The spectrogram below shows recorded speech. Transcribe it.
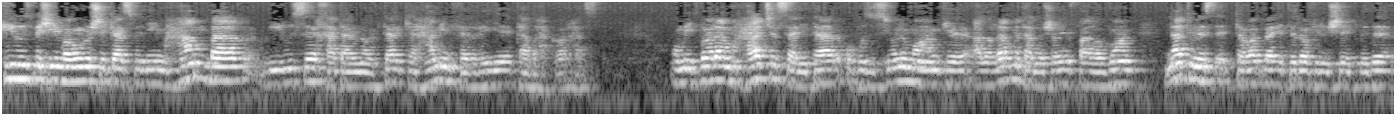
پیروز بشیم و اون رو شکست بدیم هم بر ویروس خطرناکتر که همین فرقه تبهکار هست. امیدوارم هرچه سریعتر اپوزیسیون ما هم که علیرغم تلاش های فراوان نتونست اتحاد و ائتلافی رو شکل بده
